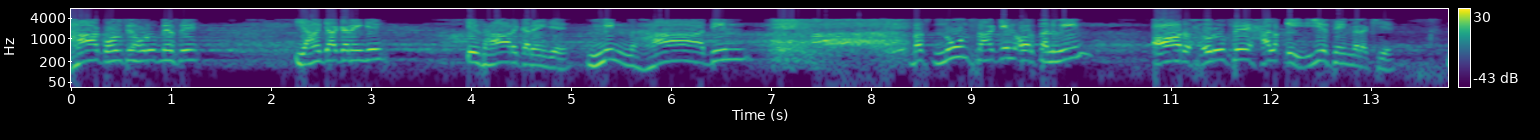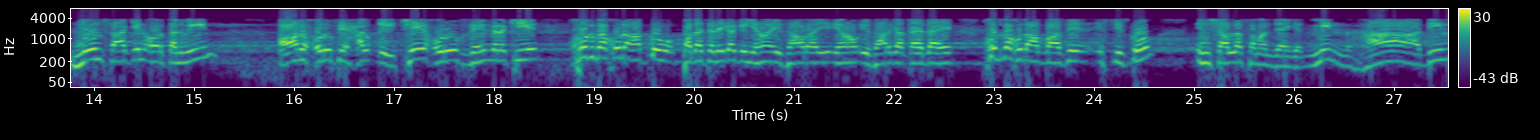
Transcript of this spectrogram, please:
ہاں کون سے حروف میں سے؟ یہاں کیا کریں گے؟ اظہار کریں گے. من ہادن بس نون ساکن اور تنوین اور حروف حلقی، یہ ذہن میں رکھیے. نون ساکن اور تنوین اور حروف حلقی، چھ حروف ذہن میں رکھیے۔ خود بخود آپ کو پتا چلے گا کہ یہاں اظہار یہاں اظہار کا قاعدہ ہے۔ خود بخود آپ واضح اس چیز کو انشاءاللہ سمجھ جائیں گے۔ من ہادن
